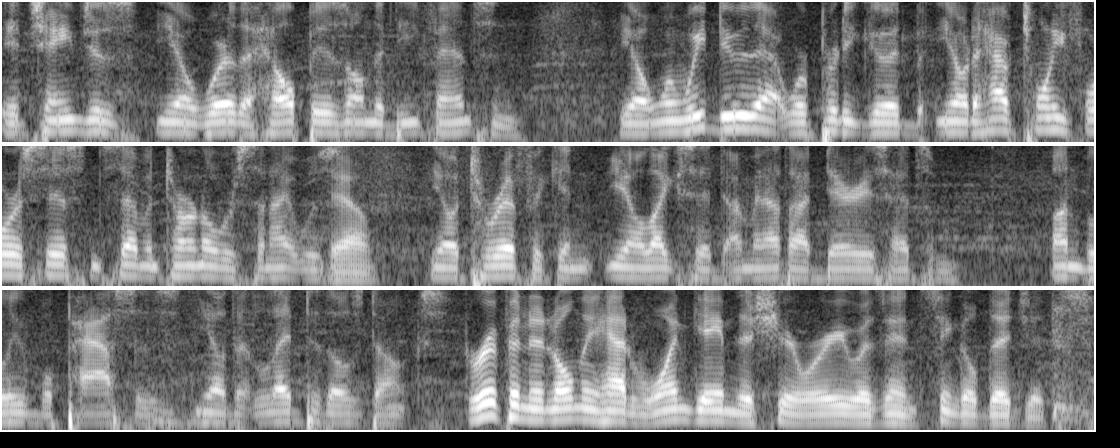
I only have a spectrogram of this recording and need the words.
it changes you know where the help is on the defense, and you know when we do that, we're pretty good. But you know to have 24 assists and seven turnovers tonight was Yeah. you know terrific, and you know like I said, I mean I thought Darius had some unbelievable passes you know that led to those dunks. Griffin had only had one game this year where he was in single digits.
